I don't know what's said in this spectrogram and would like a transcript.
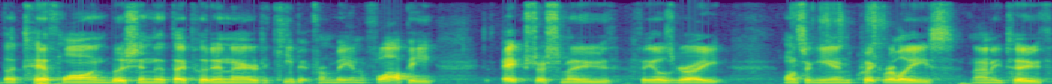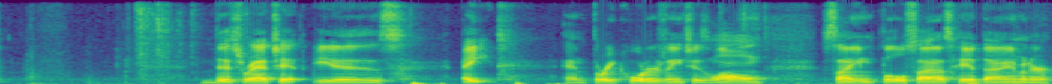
the Teflon bushing that they put in there to keep it from being floppy. Extra smooth, feels great. Once again, quick release, 90 tooth. This ratchet is eight and three quarters inches long, same full size head diameter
